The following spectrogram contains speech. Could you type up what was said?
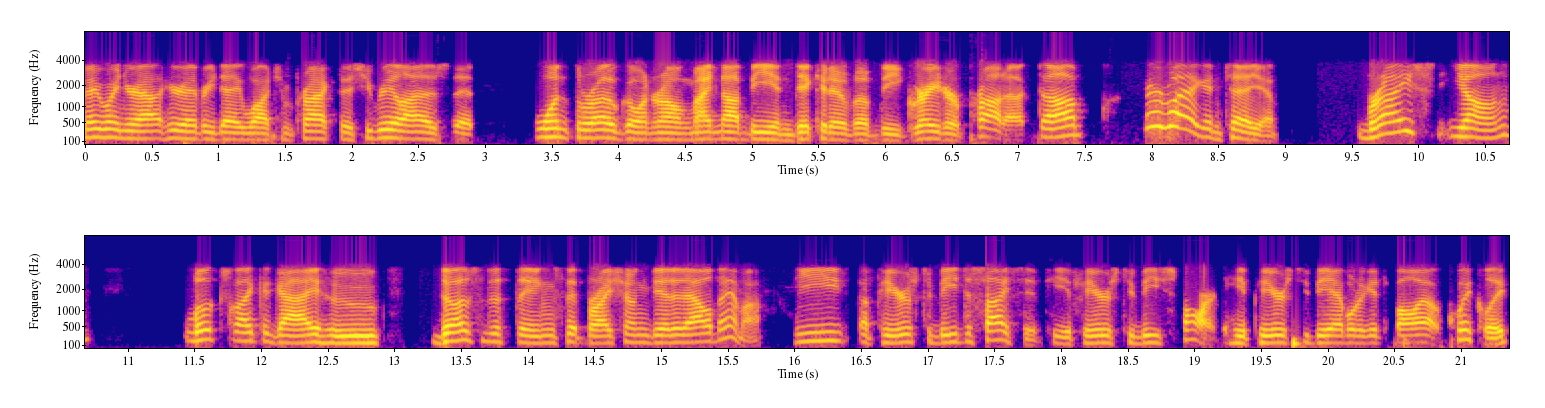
maybe when you're out here every day watching practice, you realize that one throw going wrong might not be indicative of the greater product. Uh, here's what I can tell you: Bryce Young looks like a guy who does the things that Bryce Young did at Alabama. He appears to be decisive. He appears to be smart. He appears to be able to get the ball out quickly.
